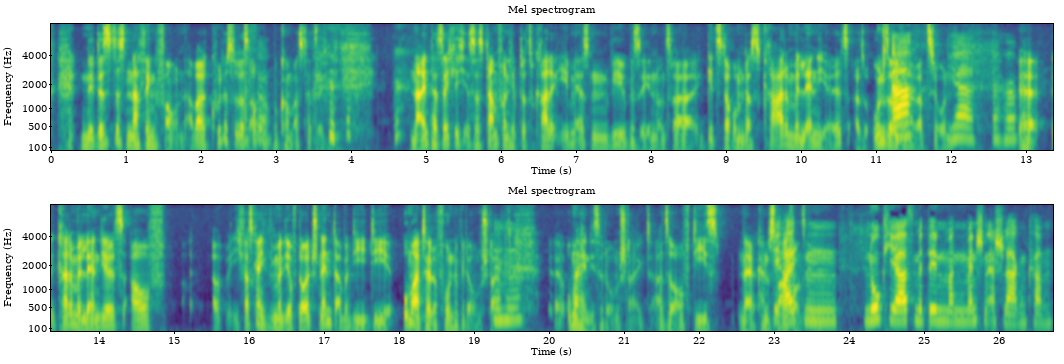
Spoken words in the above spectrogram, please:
nee, das ist das Nothing Phone. Aber cool, dass du das Ach auch so. mitbekommen hast, tatsächlich. Nein, tatsächlich ist das Dumbphone. Ich habe dazu gerade eben erst ein Video gesehen. Und zwar geht es darum, dass gerade Millennials, also unsere Ah, Generation, Ja, äh, gerade Millennials auf, äh, ich weiß gar nicht, wie man die auf Deutsch nennt, aber die, die Oma-Telefone wieder umsteigt. Mhm. Äh, Oma-Handys wieder umsteigt. Also auf die naja, keine Die Smartphones eben. alten Nokias, mit denen man Menschen erschlagen kann.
